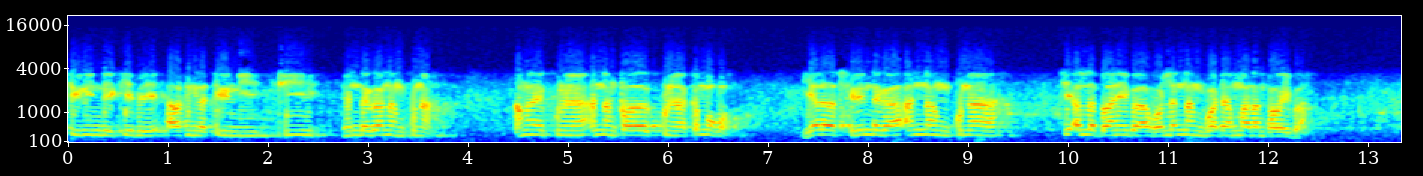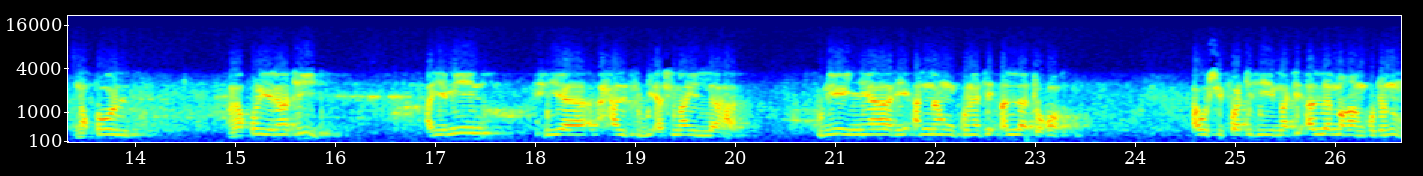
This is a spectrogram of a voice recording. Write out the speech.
tirinde kebe akhira tirindi ti ndaga nan kuna amana kuna annan ka kuna kamako yala sirin daga annan kuna ci Allah bane ba wallan nan gwada maran pawai ba نقول نقول يناتي اليمين هي حلف بأسماء الله كني نياري أنهم كنت الله تقو أو صفاته ما الله مغان كتنو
